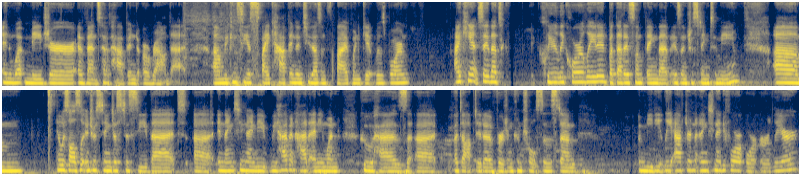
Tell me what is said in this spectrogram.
and what major events have happened around that. Um, we can see a spike happened in 2005 when Git was born. I can't say that's clearly correlated, but that is something that is interesting to me. Um, it was also interesting just to see that uh, in 1990 we haven't had anyone who has uh, adopted a version control system immediately after 1994 or earlier.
